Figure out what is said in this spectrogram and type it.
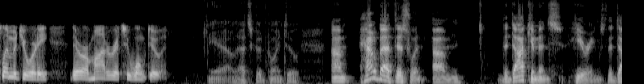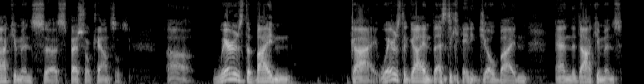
slim majority. There are moderates who won't do it. Yeah, that's a good point, too. Um, how about this one? Um, the documents hearings, the documents uh, special counsels. Uh, where is the Biden guy? Where's the guy investigating Joe Biden and the documents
